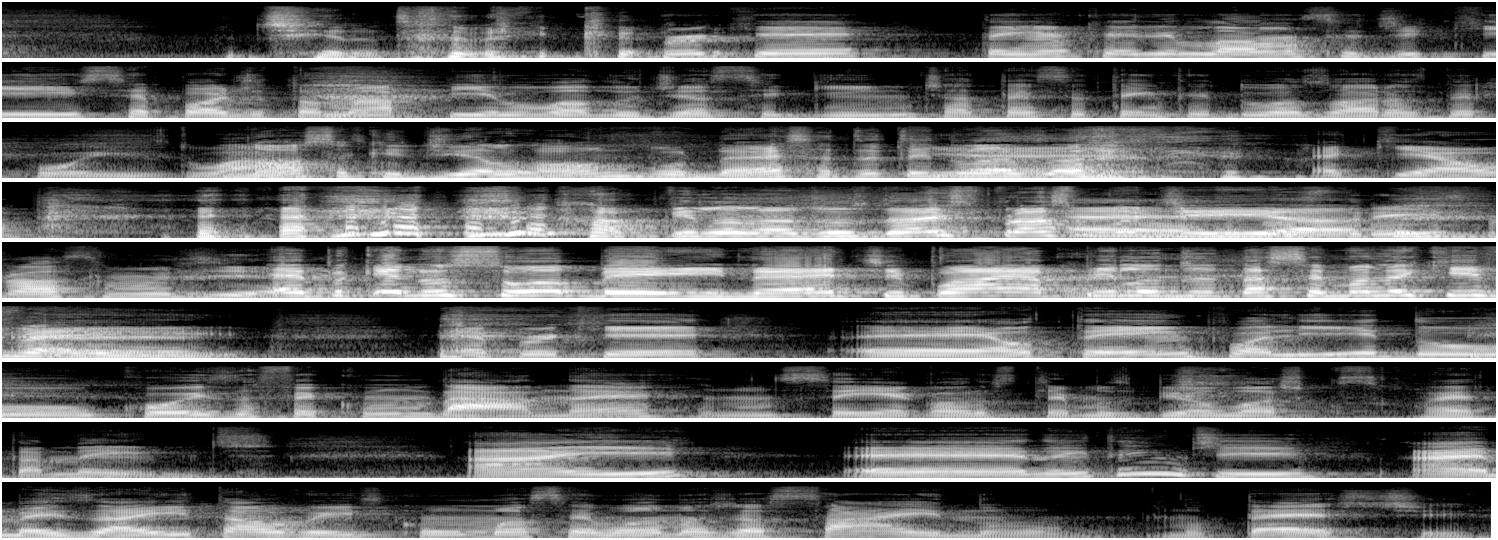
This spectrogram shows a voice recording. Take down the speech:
Mentira, tô brincando. Porque tem aquele lance de que você pode tomar a pílula do dia seguinte até 72 horas depois do ato. Nossa, que dia longo, né? Que 72 é, horas. é que é o A pílula dos dois próximos é, dias. dos três próximos dias. É porque não soa bem, né? Tipo, ai, a pílula do- da semana que vem. É, é porque é, é o tempo ali do coisa fecundar, né? Eu não sei agora os termos biológicos corretamente. Aí, é, não entendi. Ah, é, mas aí talvez com uma semana já sai no, no teste?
